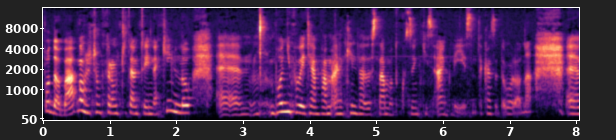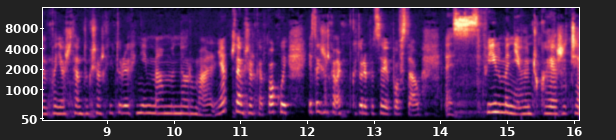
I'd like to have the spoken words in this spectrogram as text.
podoba. Drugą rzeczą, którą czytam tutaj na Kindle, bo nie powiedziałam Wam, ale Kindle dostałam od kuzynki z Anglii. Jestem taka zadowolona, ponieważ czytam tu książki, których nie mam normalnie. Czytam książkę Pokój. Jest to książka, na której podstawie powstał e, film. Nie wiem, czy kojarzycie,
